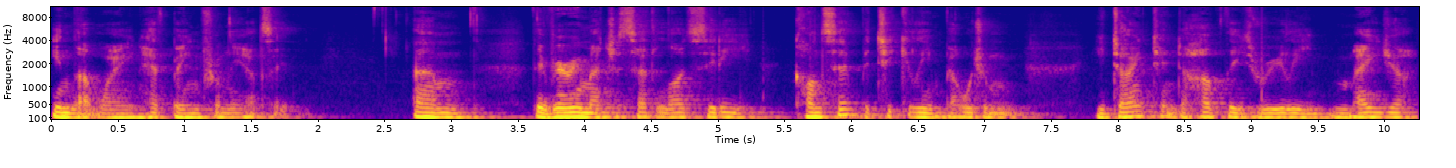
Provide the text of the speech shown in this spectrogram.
in that way and have been from the outset. Um, they're very much a satellite city concept, particularly in Belgium. You don't tend to have these really major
